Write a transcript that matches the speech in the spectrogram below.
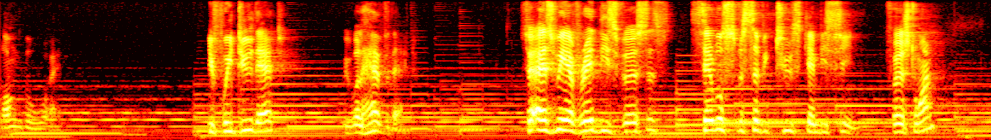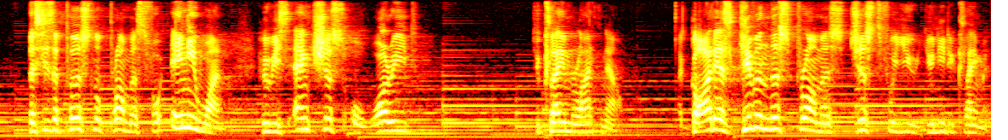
along the way. If we do that, we will have that. So, as we have read these verses, several specific truths can be seen. First one, this is a personal promise for anyone who is anxious or worried to claim right now. God has given this promise just for you. You need to claim it.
